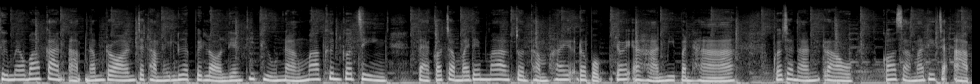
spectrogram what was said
ถึงแม้ว่าการอาบน้ำร้อนจะทำให้เลือดไปหล่อเลี้ยงที่ผิวหนังมากขึ้นก็จริง แต่ก็จะไม่ได้มากจนทำให้ระบบย่อยอาหารมีปัญหา เพราะฉะนั้นเราก็สามารถที่จะอาบ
